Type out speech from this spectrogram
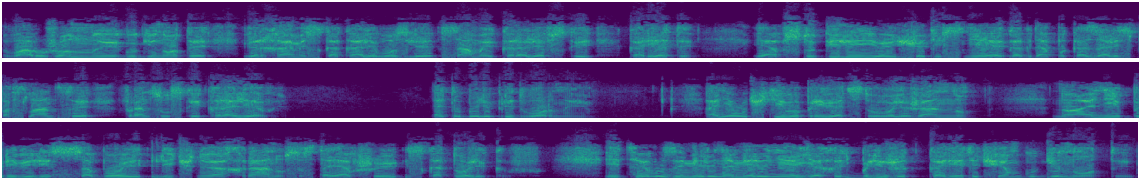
Вооруженные гугеноты верхами скакали возле самой королевской кареты и обступили ее еще теснее, когда показались посланцы французской королевы. Это были придворные. Они учтиво приветствовали Жанну, но они привели с собой личную охрану, состоявшую из католиков, и те возымели намерение ехать ближе к карете, чем гугеноты.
